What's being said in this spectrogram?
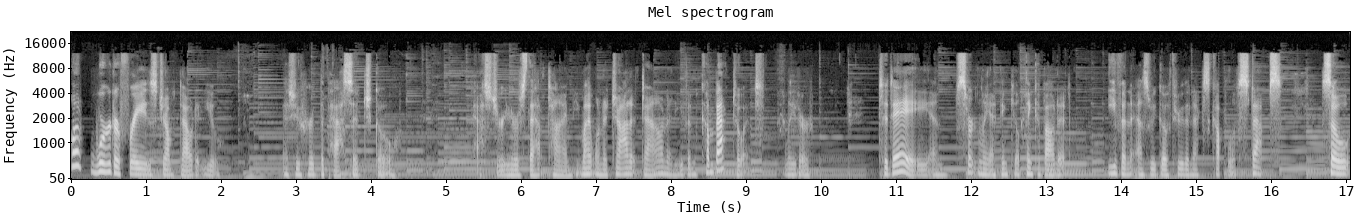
What word or phrase jumped out at you as you heard the passage go past your ears that time? You might want to jot it down and even come back to it later today. And certainly, I think you'll think about it even as we go through the next couple of steps. So,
